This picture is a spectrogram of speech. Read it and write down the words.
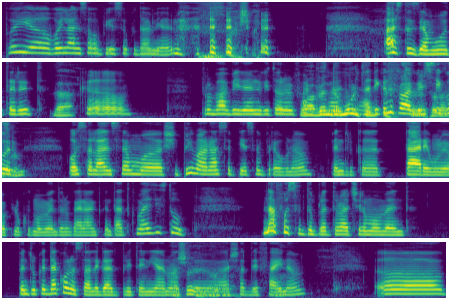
Păi, uh, voi lansa o piesă cu Damian. Astăzi am hotărât Da. că probabil în viitorul foarte avem de foarte- mult timp Adică nu probabil, să o sigur. lansăm. O să lansăm uh, și prima noastră piesă împreună, pentru că tare mult mi-a plăcut momentul în care am cântat. Cum ai zis tu, n-a fost întâmplător acel moment, pentru că de acolo s-a legat prietenia noastră Așa așa, e, da, așa de faină. Uh,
